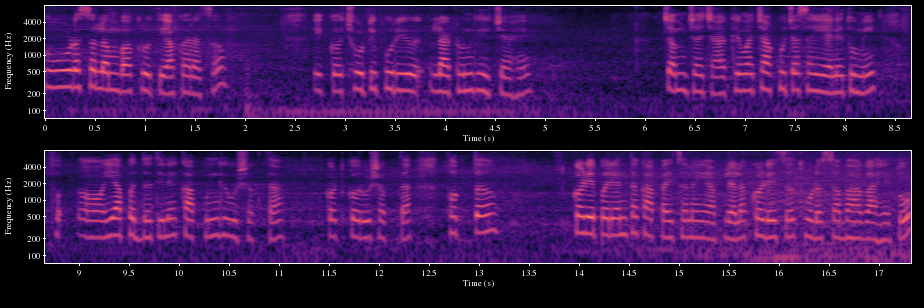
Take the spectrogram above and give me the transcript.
थोडंसं लंबाकृती आकाराचं एक छोटी पुरी लाटून घ्यायची आहे. चमच्याच्या किंवा चाकूच्या साह्याने तुम्ही फ या पद्धतीने कापून घेऊ शकता कट करू शकता. फक्त कडेपर्यंत कापायचं नाही आपल्याला कडेचं थोडासा भाग आहे तो.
